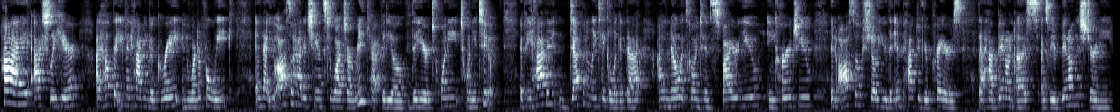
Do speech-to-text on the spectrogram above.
Hi, Ashley here. I hope that you've been having a great and wonderful week and that you also had a chance to watch our recap video of the year 2022. If you haven't, definitely take a look at that. I know it's going to inspire you, encourage you, and also show you the impact of your prayers that have been on us as we have been on this journey,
